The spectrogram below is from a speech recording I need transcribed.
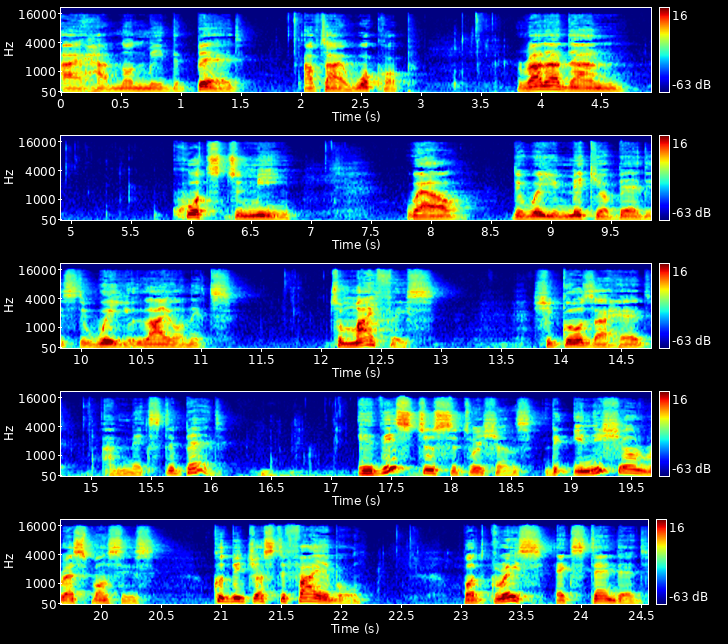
I had not made the bed after I woke up. Rather than quote to me, Well, the way you make your bed is the way you lie on it. To my face, she goes ahead and makes the bed. In these two situations, the initial responses could be justifiable, but grace extended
